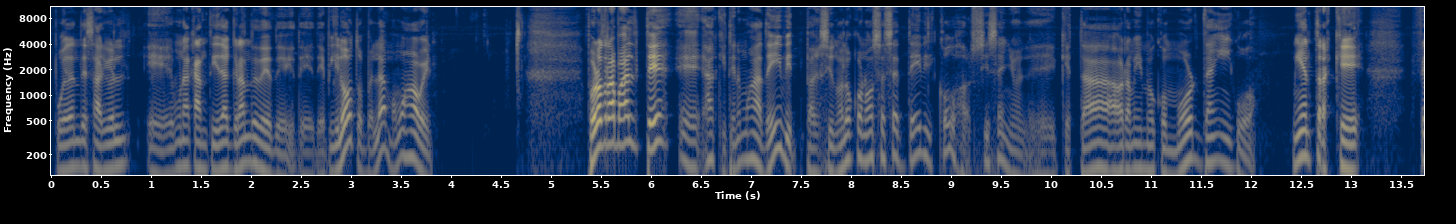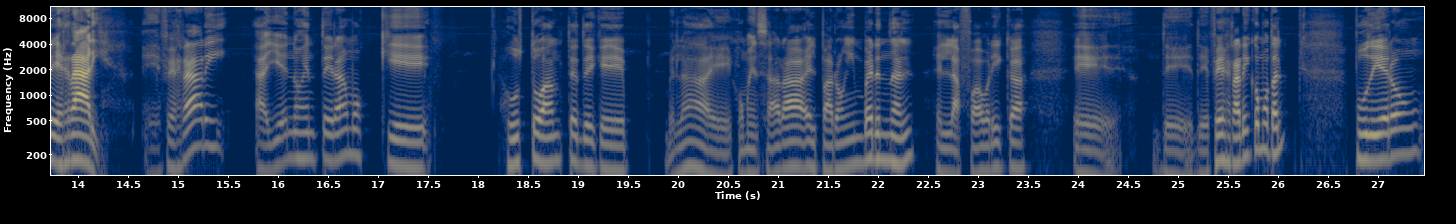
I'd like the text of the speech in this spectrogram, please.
pueden desarrollar eh, una cantidad grande de, pilotos, ¿verdad? Vamos a ver. Por otra parte, eh, aquí tenemos a David, para si no lo conoce, es David Coulthard, sí señor, que está ahora mismo con More Than Equal. Mientras que Ferrari, Ferrari ayer nos enteramos que justo antes de que eh, comenzara el parón invernal en la fábrica eh, de, Ferrari como tal, pudieron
